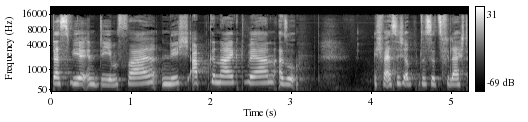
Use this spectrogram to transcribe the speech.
dass wir in dem Fall nicht abgeneigt wären. Also ich weiß nicht, ob das jetzt vielleicht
